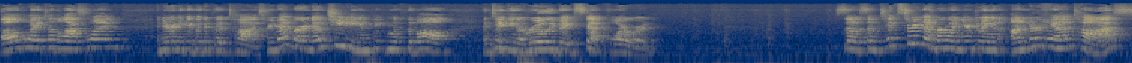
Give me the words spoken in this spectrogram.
all the way till the last one, and you're gonna give it a good toss. Remember, no cheating in picking up the ball and taking a really big step forward. So some tips to remember when you're doing an underhand toss,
